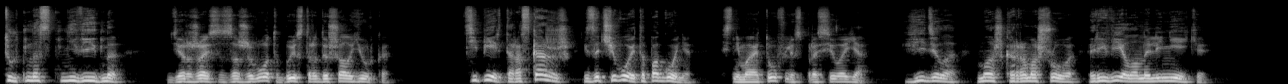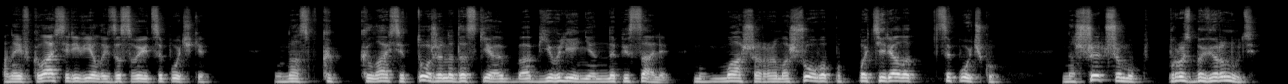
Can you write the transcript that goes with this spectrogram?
«Тут нас не видно!» Держась за живот, быстро дышал Юрка. «Теперь-то расскажешь, из-за чего эта погоня?» Снимая туфли, спросила я. «Видела, Машка Ромашова ревела на линейке. Она и в классе ревела из-за своей цепочки. У нас в классе тоже на доске объявление написали. Маша Ромашова потеряла цепочку. Нашедшему просьба вернуть.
